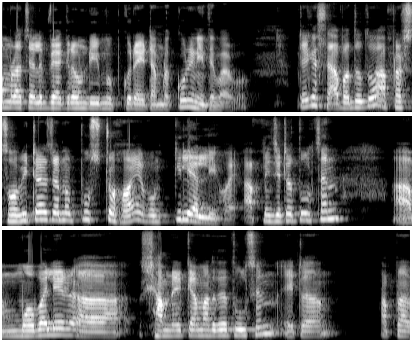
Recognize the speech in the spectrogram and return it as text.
আমরা চাইলে ব্যাকগ্রাউন্ড রিমুভ করে এটা আমরা করে নিতে পারব। ঠিক আছে? আপাতত আপনার ছবিটা যেন পুষ্ট হয় এবং ক্লিয়ারলি হয়। আপনি যেটা তুলছেন মোবাইলের সামনের ক্যামেরাতে তুলছেন, এটা আপনার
